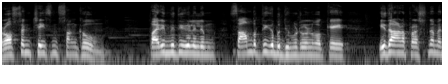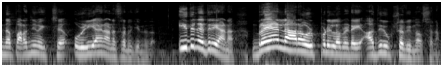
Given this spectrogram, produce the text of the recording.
റോസ്റ്റൻ ചേസും സംഘവും പരിമിതികളിലും സാമ്പത്തിക ബുദ്ധിമുട്ടുകളിലുമൊക്കെ ഇതാണ് പ്രശ്നമെന്ന് പറഞ്ഞു വെച്ച് ഒഴിയാനാണ് ശ്രമിക്കുന്നത്. ഇതിനെതിരെയാണ് ബ്രയൻ ലാറ ഉൾപ്പെടെയുള്ളവരുടെ അതിരൂക്ഷ വിമർശനം.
